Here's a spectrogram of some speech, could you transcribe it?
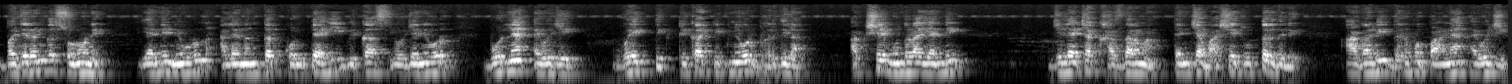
बजरंग सोनोने यांनी निवडून आल्यानंतर कोणत्याही विकास योजनेवर बोलण्याऐवजी वैयक्तिक टीका टिपणीवर भर दिला. अक्षय मुंदडा यांनी जिल्ह्याच्या खासदारांना त्यांच्या भाषेत उत्तर दिले. आघाडी धर्म पाळण्याऐवजी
